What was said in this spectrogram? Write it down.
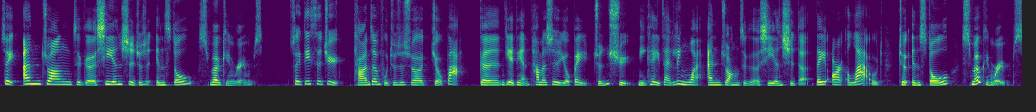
所以安装这个吸烟室就是 install smoking rooms。所以第四句，台湾政府就是说，酒吧跟夜店他们是有被准许，你可以在另外安装这个吸烟室的。They are allowed to install smoking rooms。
